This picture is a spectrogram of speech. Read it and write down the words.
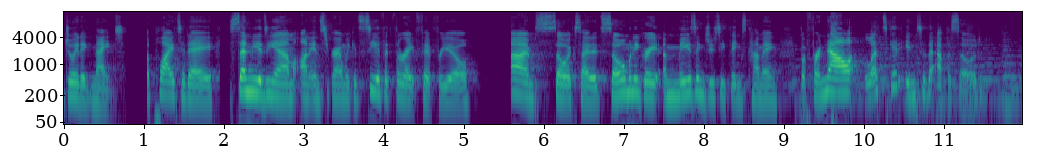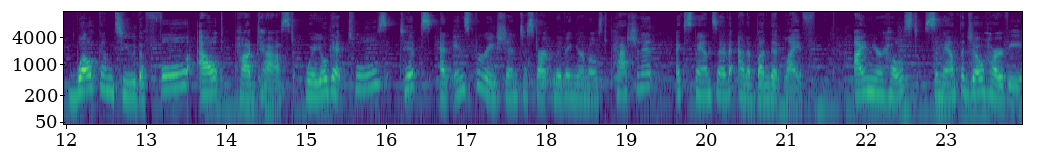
Join Ignite. Apply today. Send me a DM on Instagram. We can see if it's the right fit for you. I'm so excited. So many great, amazing, juicy things coming. But for now, let's get into the episode. Welcome to the Full Out Podcast, where you'll get tools, tips, and inspiration to start living your most passionate, expansive, and abundant life. I'm your host, Samantha Jo Harvey,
